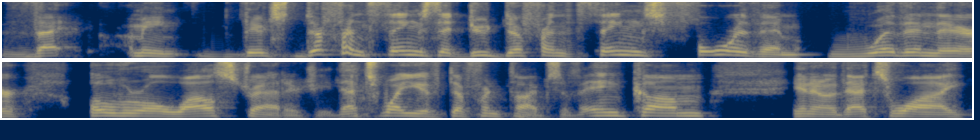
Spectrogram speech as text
that I mean, there's different things that do different things for them within their overall wealth strategy. That's why you have different types of income. You know, that's why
